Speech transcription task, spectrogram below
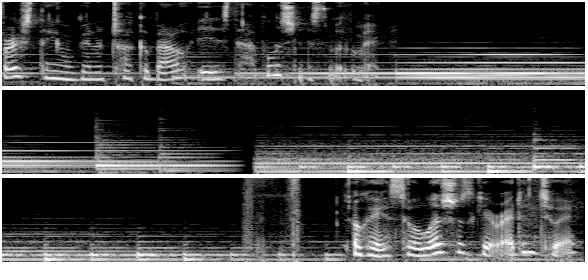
first thing we're going to talk about is the abolitionist movement. Okay, so let's just get right into it.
